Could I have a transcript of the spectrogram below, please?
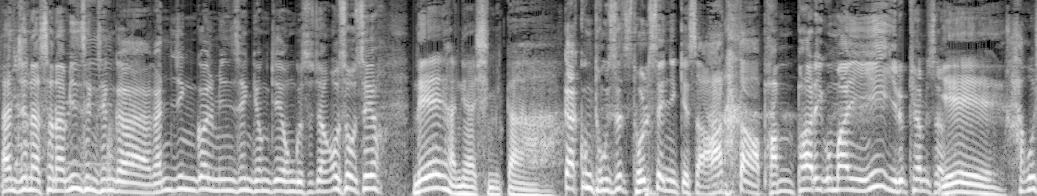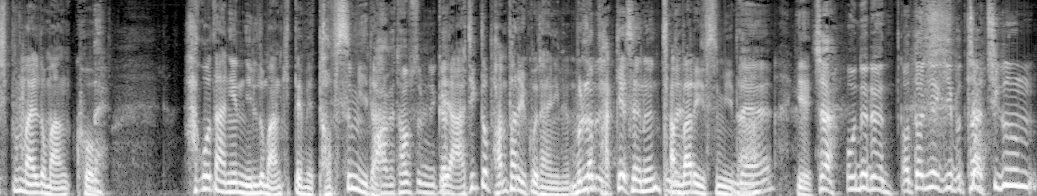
앉으나 서나 민생생각 안진걸 민생경제연구소장 어서 오세요. 네 안녕하십니까. 까꿍 돌쇠님께서 아따 반팔이구마이 이렇게 하면서 예 하고 싶은 말도 많고 네. 하고 다니는 일도 많기 때문에 덥습니다. 아, 덥습니까? 예, 아직도 반팔 입고 다니는. 물론 그래. 밖에서는 잠바를 네. 입습니다. 네. 예. 자, 오늘은 어떤 얘기부터? 자, 지금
